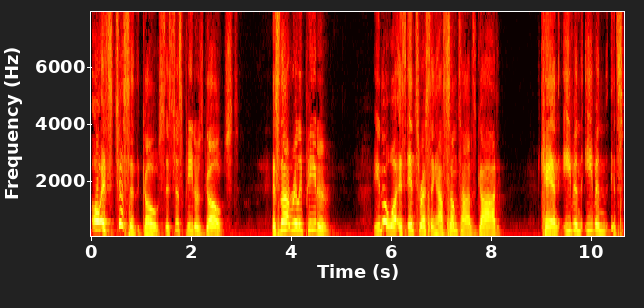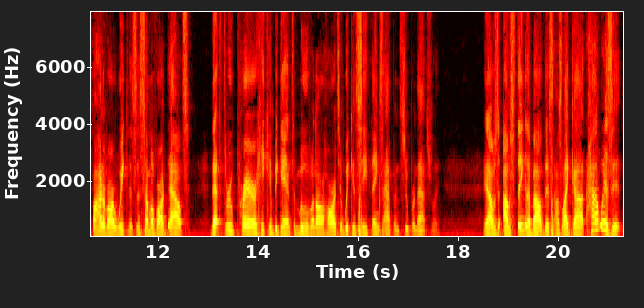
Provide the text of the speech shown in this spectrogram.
Oh, it's just a ghost. It's just Peter's ghost. It's not really Peter. You know what? It's interesting how sometimes God can, even, even in spite of our weakness and some of our doubts, that through prayer, He can begin to move in our hearts and we can see things happen supernaturally. And I was, I was thinking about this. I was like, God, how is it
